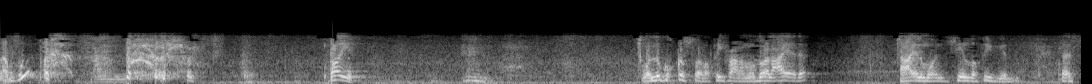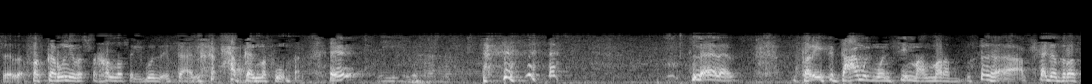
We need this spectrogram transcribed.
مبسوط؟ طيب. أقول لكم قصة لطيفة على موضوع العاية ده. عاية المهندسين لطيف جدا. بس فكروني بس أخلص الجزء بتاع الحبكه المفهومه إيه؟ لا لا. طريقة التعامل المهندسين مع المرض. محتاجة دراسة.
